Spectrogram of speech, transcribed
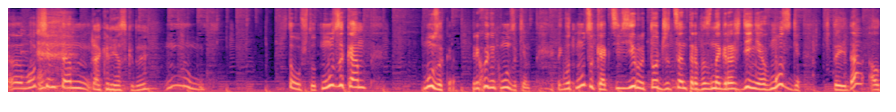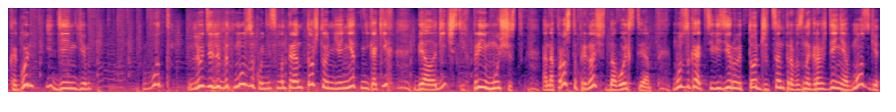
Э, В общем-то, Так резко, да? ну, что уж тут, музыка. Музыка. Переходим к музыке. Так вот, музыка активизирует тот же центр вознаграждения в мозге, что еда, алкоголь и деньги. Вот, люди любят музыку, несмотря на то, что у нее нет никаких биологических преимуществ. Она просто приносит удовольствие. Музыка активизирует тот же центр вознаграждения в мозге,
